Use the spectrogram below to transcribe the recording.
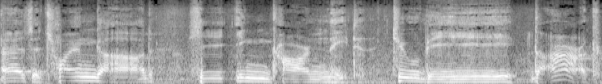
As a triune God, he incarnated to be the ark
